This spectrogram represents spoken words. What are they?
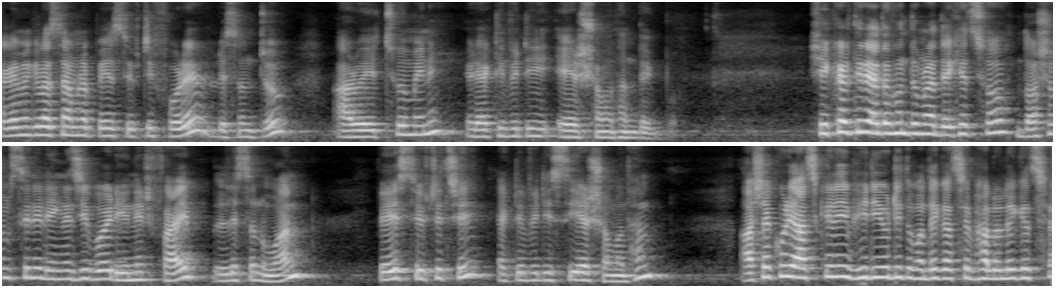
আগামী ক্লাসে আমরা পেজ ফিফটি ফোরের লেসন টু আর ওই টু মিনি এর অ্যাক্টিভিটি এর সমাধান দেখব। শিক্ষার্থীরা, এতক্ষণ তোমরা দেখেছ, দশম শ্রেণির ইংরেজি বইয়ের unit five lesson one page fifty three activity C এর সমাধান। আশা করি আজকের এই ভিডিওটি তোমাদের কাছে ভালো লেগেছে।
